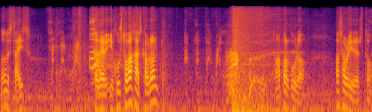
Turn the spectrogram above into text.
¿Dónde estáis? Joder, y justo bajas, cabrón. Toma por culo. Vamos a abrir esto.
